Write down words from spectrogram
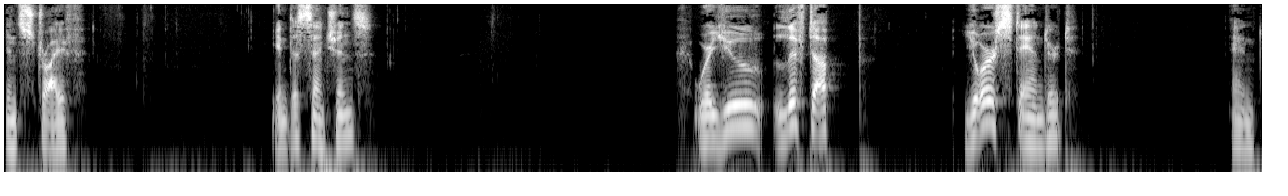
in strife, in dissensions, where you lift up your standard and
